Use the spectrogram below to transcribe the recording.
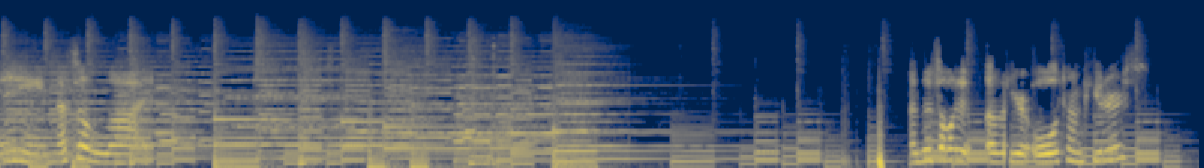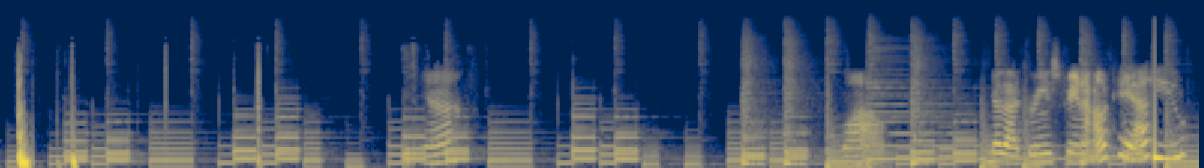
Dang, that's a lot. Are those all of your old computers? Yeah. Wow. Got that green screen. Okay, I see you.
